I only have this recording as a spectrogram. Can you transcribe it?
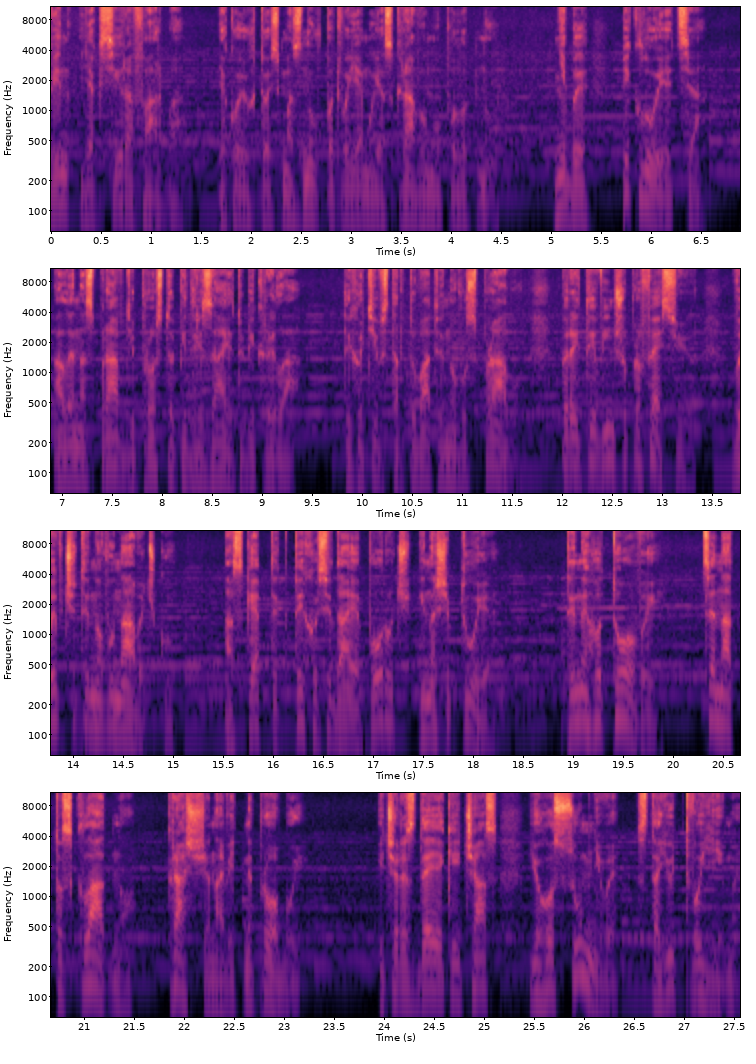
Він як сіра фарба, якою хтось мазнув по твоєму яскравому полотну. Ніби піклується, але насправді просто підрізає тобі крила. Ти хотів стартувати нову справу, перейти в іншу професію, вивчити нову навичку. А скептик тихо сідає поруч і нашіптує: Ти не готовий, це надто складно, краще навіть не пробуй. І через деякий час його сумніви стають твоїми.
